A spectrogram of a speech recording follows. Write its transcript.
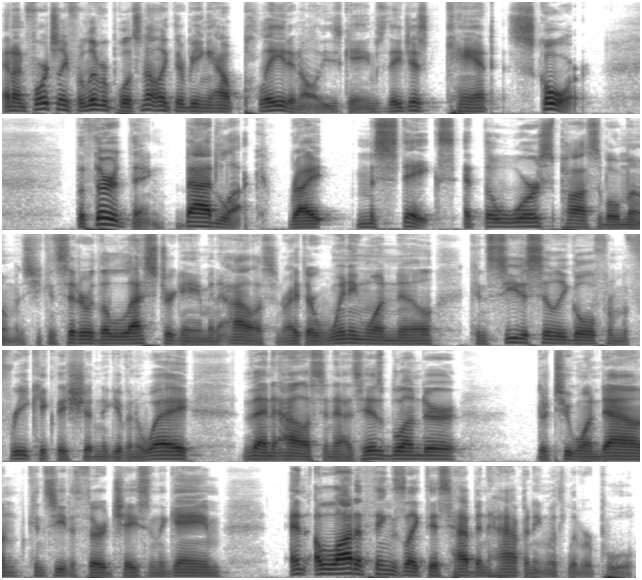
And unfortunately for Liverpool, it's not like they're being outplayed in all these games. They just can't score. The third thing, bad luck, right? Mistakes at the worst possible moments. You consider the Leicester game and Alisson, right? They're winning 1 0, concede a silly goal from a free kick they shouldn't have given away. Then Alisson has his blunder. They're 2 1 down, concede a third chase in the game. And a lot of things like this have been happening with Liverpool.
